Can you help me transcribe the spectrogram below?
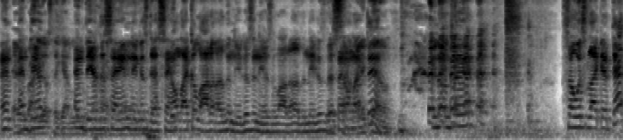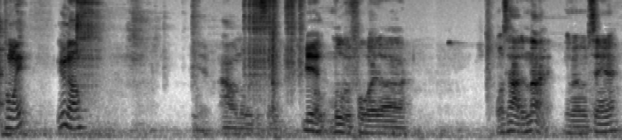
and and they're else, they got and they're the same niggas that sound like a lot of other niggas, and there's a lot of other niggas that sound like them. You know what I'm saying? so it's like at that point, you know, yeah, I don't know what to say. yeah, Mo- moving forward, uh, what's hot or not? You know what I'm saying?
